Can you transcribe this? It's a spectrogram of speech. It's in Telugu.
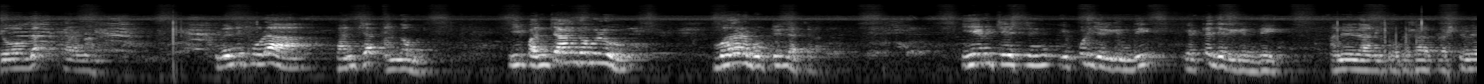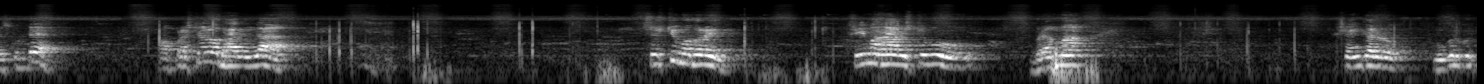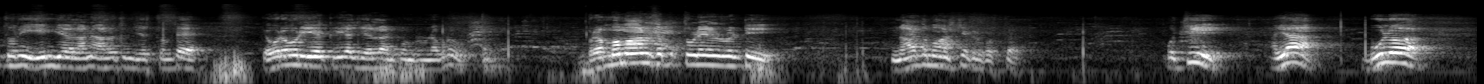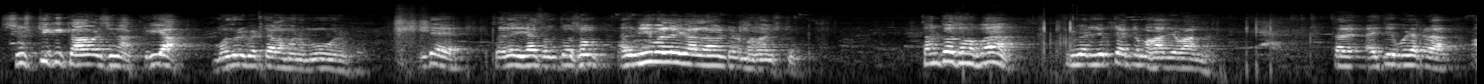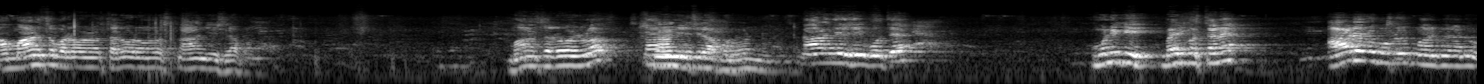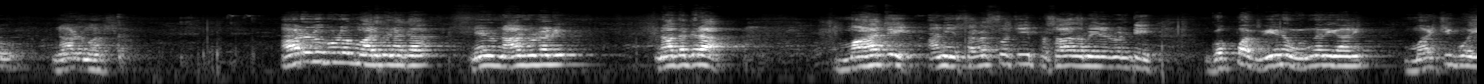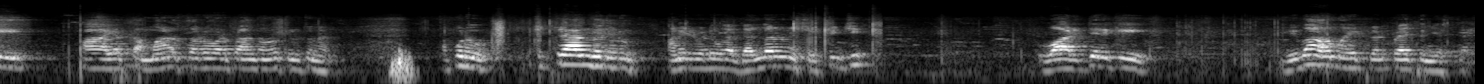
యోగ కరణ ఇవన్నీ కూడా పంచ అంగములు. ఈ పంచాంగములు మొదట పుట్టింది అక్కడ. ఏమి చేసింది? ఎప్పుడు జరిగింది? ఎట్లా జరిగింది? అనే దానికి ఒకసారి ప్రశ్న వేసుకుంటే ఆ ప్రశ్నలో భాగంగా సృష్టి మొదలైంది. శ్రీ మహావిష్ణువు బ్రహ్మ శంకరుడు ముగ్గురు కూర్చొని ఏం చేయాలని ఆలోచన చేస్తుంటే ఎవరెవరు ఏ క్రియలు చేయాలనుకుంటున్నప్పుడు బ్రహ్మమానస పుత్రుడైనటువంటి నారద మహర్షి ఇక్కడికి వస్తాడు వచ్చి అయ్యా భూలో సృష్టికి కావలసిన క్రియ మొదలు పెట్టాలా మనము? అని అంటాడు. అంటే సరే అయ్యా సంతోషం. అది నీ వల్లే కాదా అంటాడు మహావిష్ణువు. సంతోషం అబ్బా నువ్వు చెప్తే అంటే మహాదేవా అన్నాడు సరే అయితే పోయి అక్కడ ఆ మానస సరోవరంలో స్నానం చేసి రాపం మానస సరోవరంలో స్నానం చేసి రాపం స్నానం చేసేయకపోతే మునికి బయటకు వస్తానే ఆడ రూపంలోకి మారిపోయినాడు నాడు మహర్షి. ఆడ రూపంలోకి మారిపోయినాక నేను నాడుడని నా దగ్గర మహతి అని సరస్వతి ప్రసాదమైనటువంటి గొప్ప వీణ ఉందని కానీ మర్చిపోయి ఆ యొక్క మానస సరోవర ప్రాంతంలో తిరుగుతున్నాడు. అప్పుడు చిత్రాంగదుడు అనేటువంటి ఒక గంధర్వుని సృష్టించి వారిద్దరికి వివాహం అయ్యేటువంటి ప్రయత్నం చేస్తారు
